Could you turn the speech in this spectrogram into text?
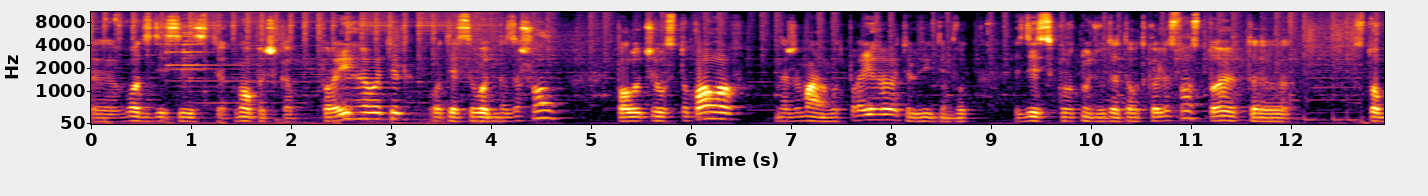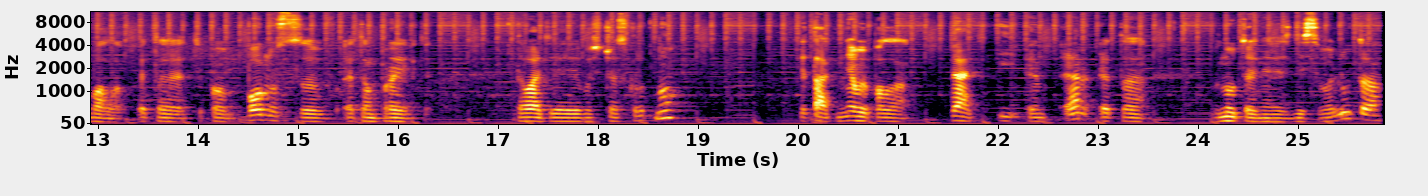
Э, вот здесь есть кнопочка проигрыватель. Вот я сегодня зашел, получил 100 баллов, нажимаем вот проигрыватель, видим вот здесь крутнуть вот это вот колесо стоит э, 100 баллов. Это типа бонус в этом проекте. Давайте я его сейчас крутну. Итак, мне выпало 5 INR. Это внутренняя здесь валюта.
